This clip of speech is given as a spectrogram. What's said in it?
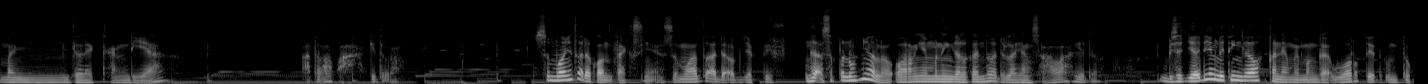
menjelekkan dia, atau apa gitu loh. Semuanya tuh ada konteksnya, semua tuh ada objektif. Nggak sepenuhnya loh orang yang meninggalkan itu adalah yang salah gitu. Bisa jadi yang ditinggalkan yang memang nggak worth it untuk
